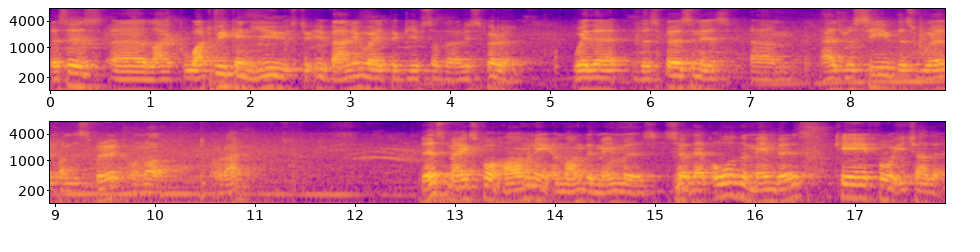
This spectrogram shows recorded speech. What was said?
This is uh, like what we can use to evaluate the gifts of the Holy Spirit. Whether this person is um, has received this word from the Spirit or not. All right. This makes for harmony among the members, so that all the members care for each other.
